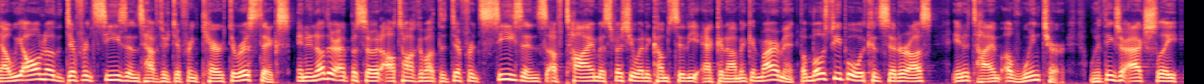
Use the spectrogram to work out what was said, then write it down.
Now, we all know the different seasons have their different characteristics. In another episode, I'll talk about the different seasons of time, especially when it comes to the economic environment. But most people would consider us in a time of winter when things are actually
